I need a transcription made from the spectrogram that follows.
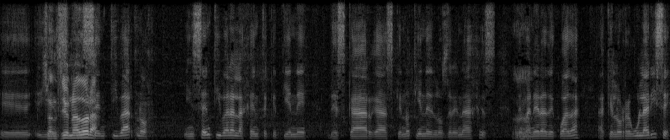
eh, y Sancionadora. incentivar, no, incentivar a la gente que tiene descargas, que no tiene los drenajes de Ah. manera adecuada, a que lo regularice.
